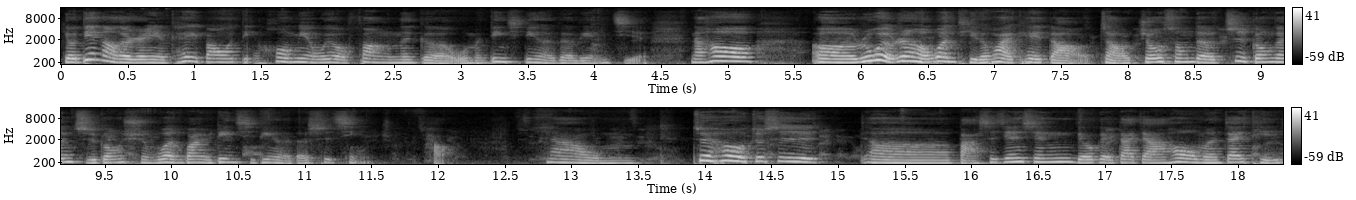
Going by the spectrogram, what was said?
有电脑的人也可以帮我点后面，我有放那个我们定期定额的链接。然后，呃，如果有任何问题的话，也可以找找周松的志工跟职工询问关于定期定额的事情。好，那我们最后就是呃，把时间先留给大家，然后我们再提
